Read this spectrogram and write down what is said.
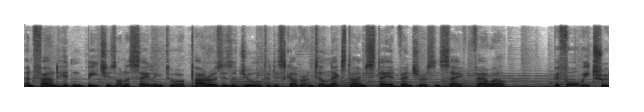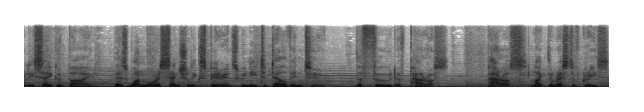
and found hidden beaches on a sailing tour. Paros is a jewel to discover. Until next time, stay adventurous and safe. Farewell. Before we truly say goodbye, there's one more essential experience we need to delve into, the food of Paros. Paros, like the rest of Greece,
